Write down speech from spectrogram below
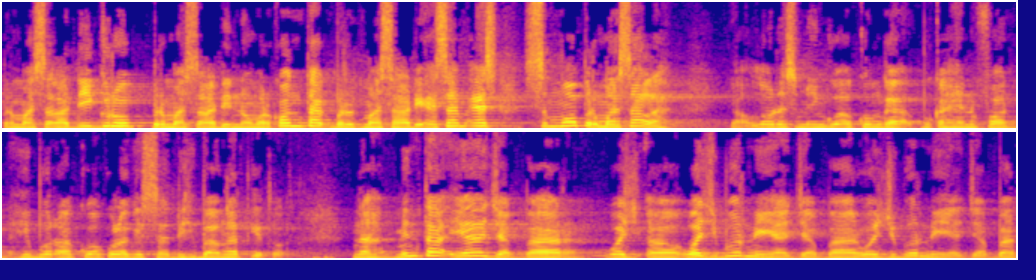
bermasalah di grup, bermasalah di nomor kontak, bermasalah di SMS, semua bermasalah. Ya Allah udah seminggu aku nggak buka handphone, hibur aku, aku lagi sedih banget gitu. Nah minta ya Jabar, waj, uh, wajibur nih ya Jabar, wajibur nih ya Jabar.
